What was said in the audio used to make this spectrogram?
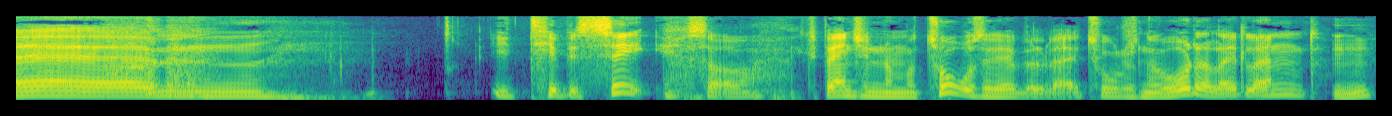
Uh, I TBC, så expansion nummer to, så det har vel været i 2008 eller et eller andet. Mhm.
